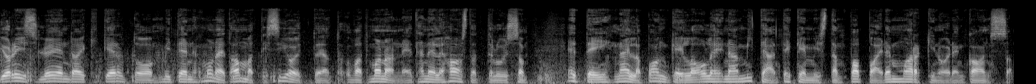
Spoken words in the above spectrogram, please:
Joris Löendijk kertoo, miten monet ammattisijoittajat ovat mananneet hänelle haastatteluissa, ettei näillä pankeilla ole enää mitään tekemistä vapaiden markkinoiden kanssa.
